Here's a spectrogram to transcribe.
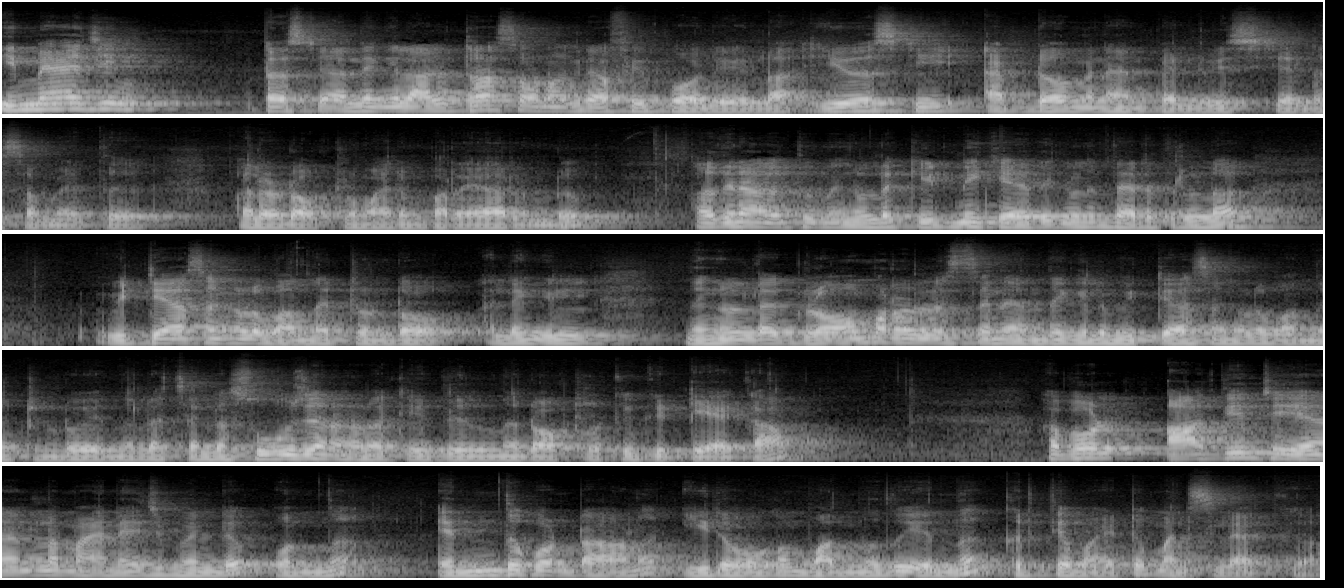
ഇമാജിങ് ടെസ്റ്റ് അല്ലെങ്കിൽ അൾട്രാസോണോഗ്രാഫി പോലെയുള്ള U S T abdomen and pelvis ചെയ്യുന്ന സമയത്ത് പല ഡോക്ടർമാരും പറയാറുണ്ട്. അതിനകത്ത് നിങ്ങളുടെ കിഡ്നിക്ക് ഏതെങ്കിലും തരത്തിലുള്ള വ്യത്യാസങ്ങൾ വന്നിട്ടുണ്ടോ? അല്ലെങ്കിൽ നിങ്ങളുടെ ഗ്ലോമറൽസിന് എന്തെങ്കിലും വ്യത്യാസങ്ങൾ വന്നിട്ടുണ്ടോ എന്നുള്ള ചില സൂചനകളൊക്കെ ഇതിൽ നിന്ന് ഡോക്ടർക്ക് കിട്ടിയേക്കാം. അപ്പോൾ ആദ്യം ചെയ്യാനുള്ള മാനേജ്മെന്റ് ഒന്ന് എന്തുകൊണ്ടാണ് ഈ രോഗം വന്നത് എന്ന് കൃത്യമായിട്ട് മനസ്സിലാക്കുക.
